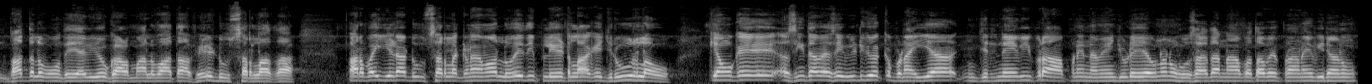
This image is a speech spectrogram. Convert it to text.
ਵੱਧ ਲਵਾਉਂਦੇ ਆ ਵੀ ਉਹ ਗਲਮਾ ਲਵਾਤਾ, ਫੇਰ ਡੂਸਰ ਲਾਤਾ। ਪਰ ਬਾਈ ਜਿਹੜਾ ਡੂਸਰ ਲੱਗਣਾ ਵਾ, ਲੋਹੇ ਦੀ ਪਲੇਟ ਲਾ ਕੇ ਜ਼ਰੂਰ ਲਾਓ। ਕਿਉਂਕਿ ਅਸੀਂ ਤਾਂ ਵੈਸੇ ਵੀਡੀਓ ਇੱਕ ਬਣਾਈ ਆ, ਜਿੰਨੇ ਵੀ ਭਰਾ ਆਪਣੇ ਨਵੇਂ ਜੁੜੇ ਆ, ਉਹਨਾਂ ਨੂੰ ਹੋ ਸਕਦਾ ਨਾ ਪਤਾ ਹੋਵੇ ਪੁਰਾਣੇ ਵੀਰਾਂ ਨੂੰ।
